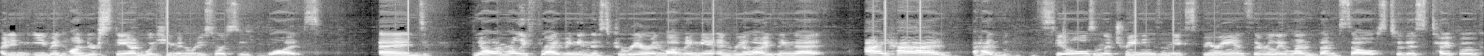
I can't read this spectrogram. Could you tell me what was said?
I didn't even understand what human resources was. And now I'm really thriving in this career and loving it and realizing that I had I had skills and the trainings and the experience that really lent themselves to this type of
